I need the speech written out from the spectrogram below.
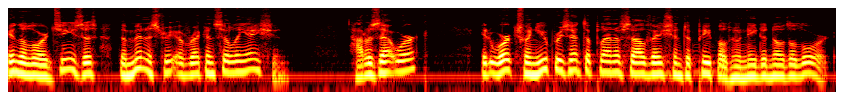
in the Lord Jesus, the ministry of reconciliation. How does that work? It works when you present the plan of salvation to people who need to know the Lord.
